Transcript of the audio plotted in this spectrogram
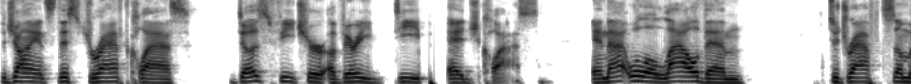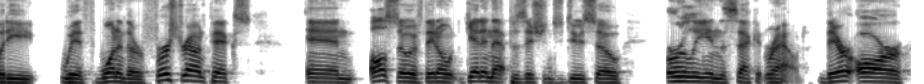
the Giants, this draft class does feature a very deep edge class, and that will allow them to draft somebody with one of their first round picks. And also, if they don't get in that position to do so early in the second round, there are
